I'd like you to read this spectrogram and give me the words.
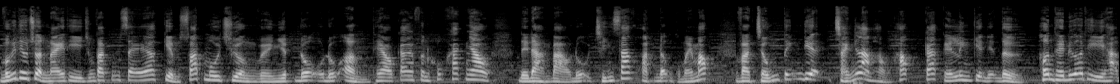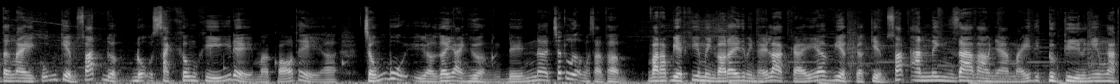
Với cái tiêu chuẩn này thì chúng ta cũng sẽ kiểm soát môi trường về nhiệt độ, độ ẩm theo các phân khúc khác nhau để đảm bảo độ chính xác hoạt động của máy móc và chống tĩnh điện, tránh làm hỏng hóc các cái linh kiện điện tử. Hơn thế nữa thì hạ tầng này cũng kiểm soát được độ sạch không khí để mà có thể uh, chống bụi à, Ờ, gây ảnh hưởng đến ờ, chất lượng của sản phẩm. Và đặc biệt khi mình vào đây thì mình thấy là cái việc ờ, kiểm soát an ninh ra vào nhà máy thì cực kỳ là nghiêm ngặt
